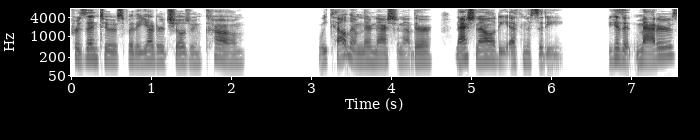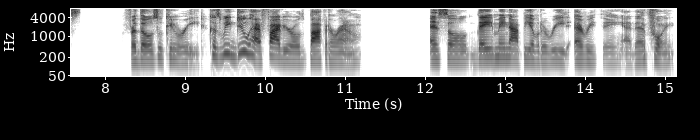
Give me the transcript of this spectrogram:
presenters for the younger children come, we tell them their national their nationality, ethnicity, because it matters for those who can read. Because we do have five year olds bopping around. And so they may not be able to read everything at that point.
